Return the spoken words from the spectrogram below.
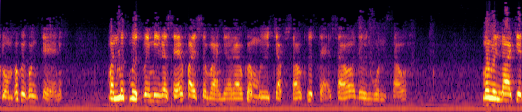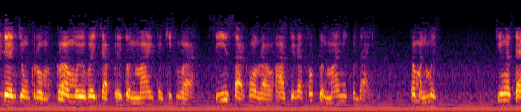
กรมเพราะเป็นคนแก่นี่มันมืดมืดไม่มีกระแสไฟสว่างอย่างเราก็มือจับเสาคือแตะเสาเดินวนเสา เมื่อเวลาจะเดินจงกรมก็มือไปจับไปต้นไม้แต่คิดว่า ศีรษะของเราอาจจะกระทบต้นไม้นี้ก็ได้เพราะมันมืดจึงแตะ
